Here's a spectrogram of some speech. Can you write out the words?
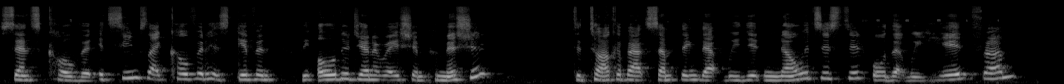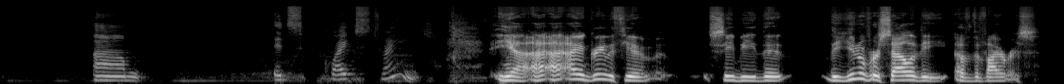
since COVID. It seems like COVID has given the older generation permission to talk about something that we didn't know existed or that we hid from. Um, it's quite strange. Yeah, I, I agree with you, CB. The the universality of the virus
